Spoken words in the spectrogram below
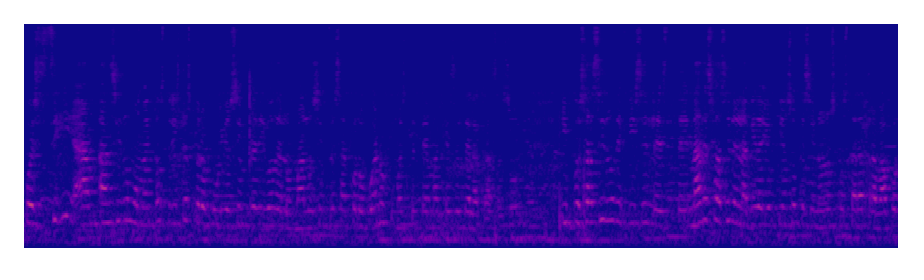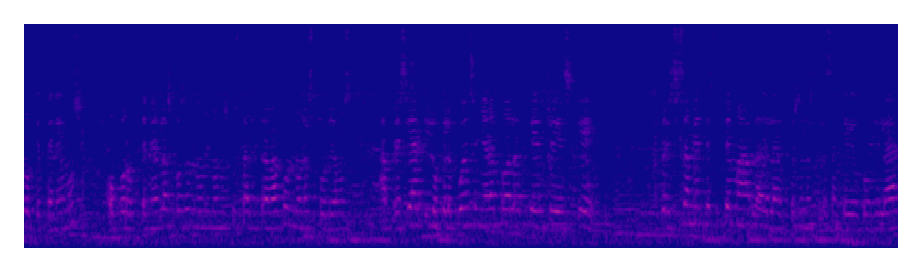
Pues sí, han, han sido momentos tristes, pero como yo siempre digo, de lo malo siempre saco lo bueno, como este tema que es el de la Casa Azul. Y pues ha sido difícil, este, nada es fácil en la vida, yo pienso que si no nos costara trabajo lo que tenemos, o por obtener las cosas no, no nos costara el trabajo, no las podríamos apreciar. Y lo que le puedo enseñar a toda la gente es que precisamente este tema habla de las personas que las han querido congelar.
